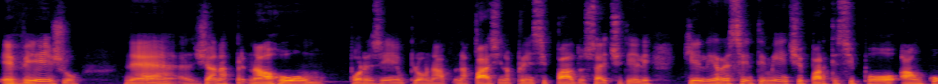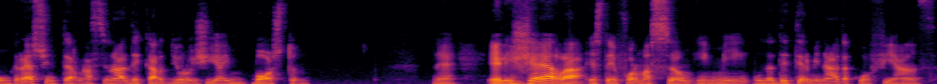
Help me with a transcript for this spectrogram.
e vejo, né, já na, na home, por exemplo, na, na página principal do site dele, que ele recentemente participou a um congresso internacional de cardiologia em Boston né? Ele gera esta informação em mim uma determinada confiança,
